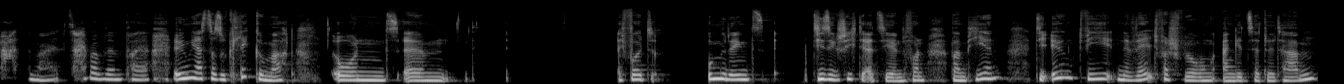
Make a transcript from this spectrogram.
warte mal, Cyber Vampire. Irgendwie es da so Klick gemacht. Und ähm, ich wollte unbedingt diese Geschichte erzählen von Vampiren, die irgendwie eine Weltverschwörung angezettelt haben.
